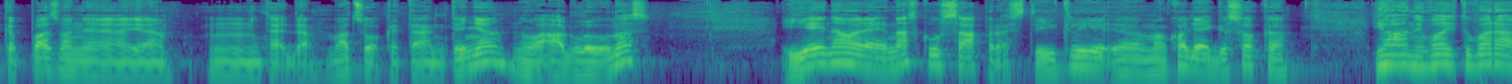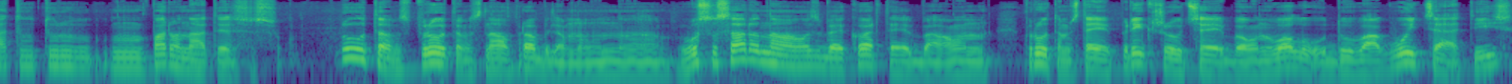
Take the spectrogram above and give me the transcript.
ka pazvanīja mm, tāda vecāka tantiņa no Aglūnas. Viņa nevarēja nesku saprast. Tīkli, man kolēģi saka, Jā, vai tu varētu tur mm, parunāties? Protams, protams, nav problēma. Un uh, visu sarunu uzbēga kārtībā. Un, protams, te ir priekšrocība un valodu vāk vuicētīs.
